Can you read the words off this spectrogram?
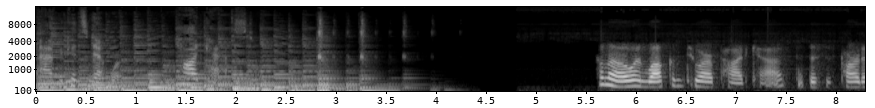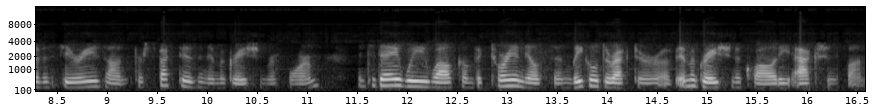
Advocates Network podcast. Hello, and welcome to our podcast. This is part of a series on perspectives in immigration reform. And today we welcome Victoria Neilson, Legal Director of Immigration Equality Action Fund.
